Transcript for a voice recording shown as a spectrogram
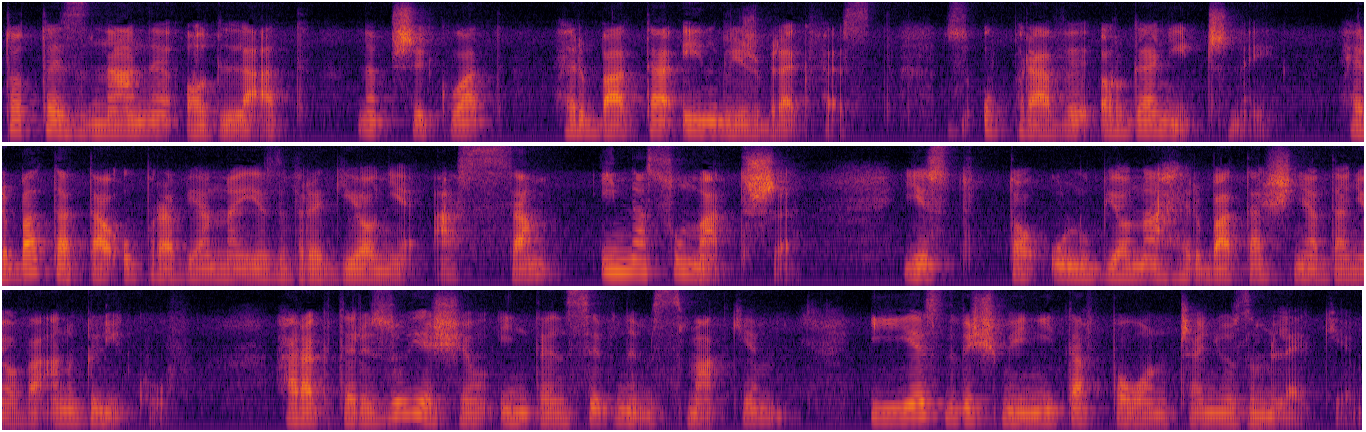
to te znane od lat, na przykład herbata English Breakfast z uprawy organicznej. Herbata ta uprawiana jest w regionie Assam i na Sumatrze. Jest to ulubiona herbata śniadaniowa Anglików. Charakteryzuje się intensywnym smakiem i jest wyśmienita w połączeniu z mlekiem.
